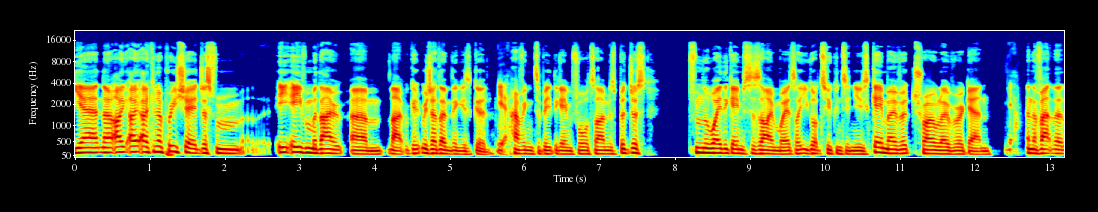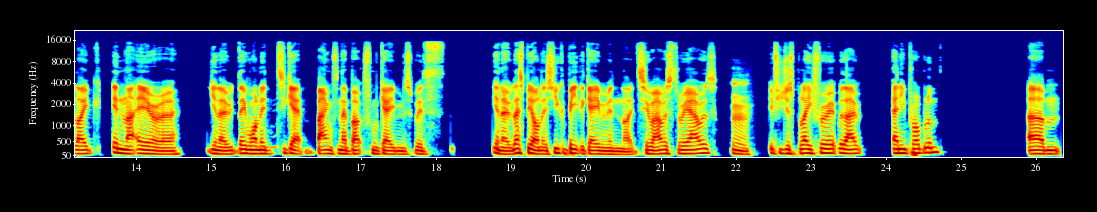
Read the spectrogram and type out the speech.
Yeah, no, I, I I can appreciate it just from even without um that, which I don't think is good. Yeah. having to beat the game four times, but just from the way the game's designed, where it's like you got two continues, game over, try all over again. Yeah. and the fact that like in that era, you know, they wanted to get bang from their buck from games with, you know, let's be honest, you could beat the game in like two hours, three hours Mm. if you just play through it without any problem. Um,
